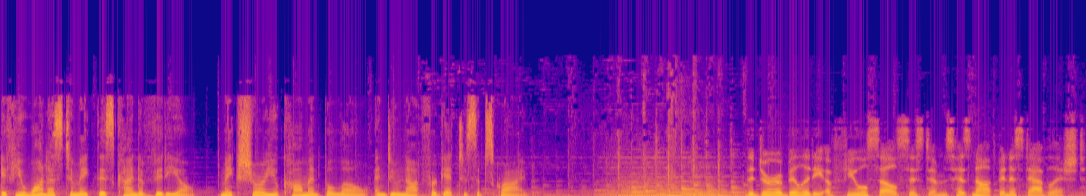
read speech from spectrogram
If you want us to make this kind of video, make sure you comment below and do not forget to subscribe. The durability of fuel cell systems has not been established.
